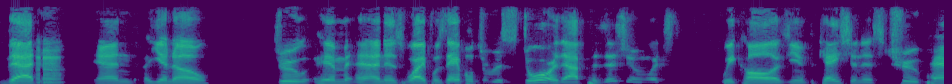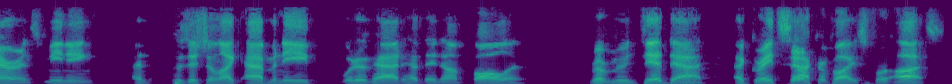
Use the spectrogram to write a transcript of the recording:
that, Mm. and, you know, through him and his wife was able to restore that position, which we call as unification as true parents, meaning a position like Adam and Eve would have had had they not fallen. Reverend Moon did that a great sacrifice for us.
